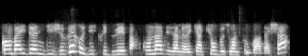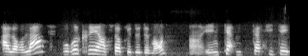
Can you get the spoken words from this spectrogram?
Quand Biden dit je vais redistribuer parce qu'on a des Américains qui ont besoin de pouvoir d'achat, alors là, vous recréez un socle de demande Hein, et une capacité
